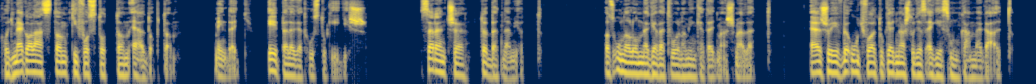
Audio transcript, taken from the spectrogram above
hogy megaláztam, kifosztottam, eldobtam. Mindegy. Épp eleget húztuk így is. Szerencse, többet nem jött. Az unalom megevett volna minket egymás mellett. Első évben úgy faltuk egymást, hogy az egész munkám megállt.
